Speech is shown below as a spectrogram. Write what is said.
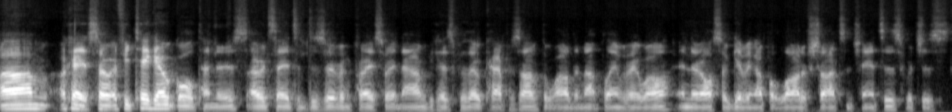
Um, okay, so if you take out goaltenders, I would say it's a deserving price right now because without Kaprizov, the Wild are not playing very well, and they're also giving up a lot of shots and chances, which is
